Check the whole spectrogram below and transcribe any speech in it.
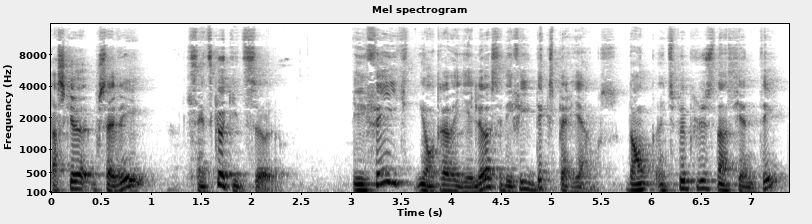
Parce que, vous savez, le syndicat qui dit ça, les filles qui ont travaillé là, c'est des filles d'expérience, donc un petit peu plus d'ancienneté.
